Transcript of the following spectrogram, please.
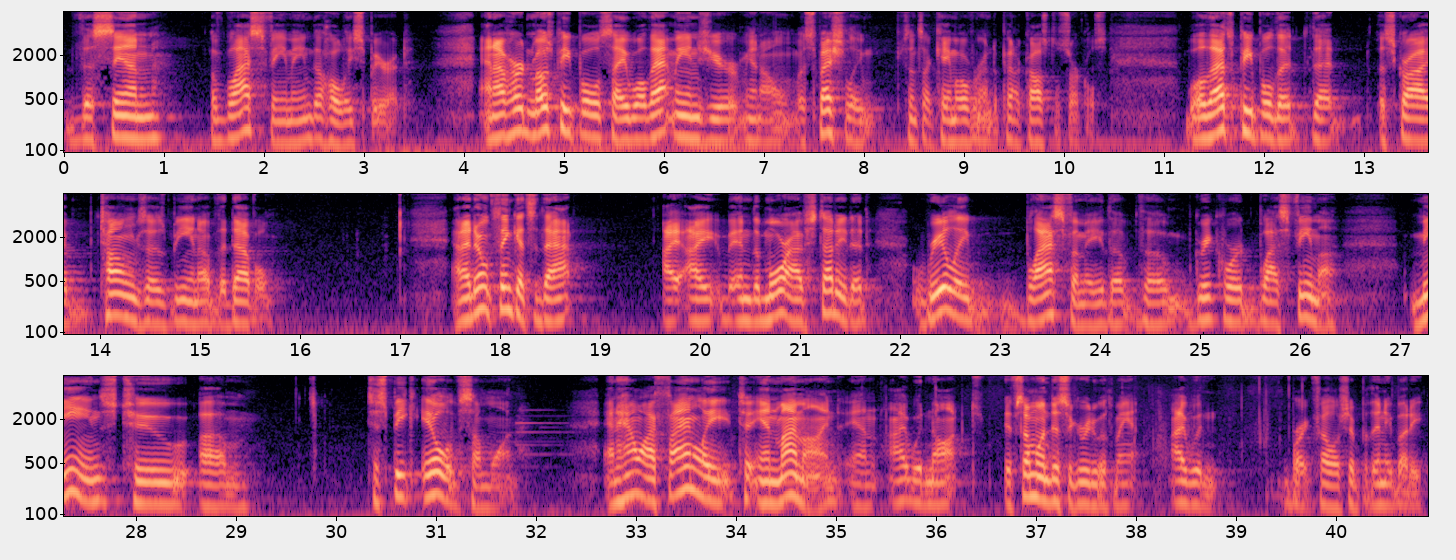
the sin of blaspheming the Holy Spirit. And I've heard most people say, well, that means you're, you know, especially since I came over into Pentecostal circles. Well, that's people that, that ascribe tongues as being of the devil. And I don't think it's that. I, I and the more I've studied it, really blasphemy, the, the Greek word blasphema, means to um, to speak ill of someone. And how I finally, to in my mind, and I would not, if someone disagreed with me, I wouldn't break fellowship with anybody.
